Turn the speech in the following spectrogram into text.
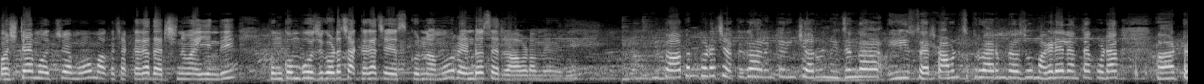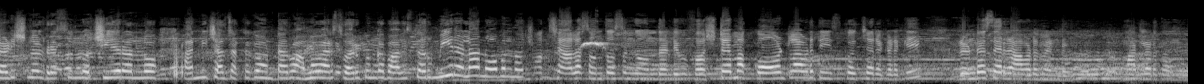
ఫస్ట్ టైం వచ్చాము. మాకు చక్కగా దర్శనం అయ్యింది. కుంకుమ పూజ కూడా చక్కగా చేసుకున్నాము. రెండోసారి రావడం మేము ఇది. ఈ బాబును కూడా చక్కగా అలంకరించారు. నిజంగా ఈ శ్రావణ శుక్రవారం రోజు మహిళలంతా కూడా ట్రెడిషనల్ డ్రెస్సుల్లో చీరల్లో అన్ని చాలా చక్కగా ఉంటారు. అమ్మవారి స్వరూపంగా భావిస్తారు. మీరు ఎలా నోములు నోచు మాకు చాలా సంతోషంగా ఉందండి. ఫస్ట్ టైం మాకు కోంట్లో ఆవిడ తీసుకొచ్చారు ఇక్కడికి. రెండోసారి రావడం అండి మాట్లాడతాను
